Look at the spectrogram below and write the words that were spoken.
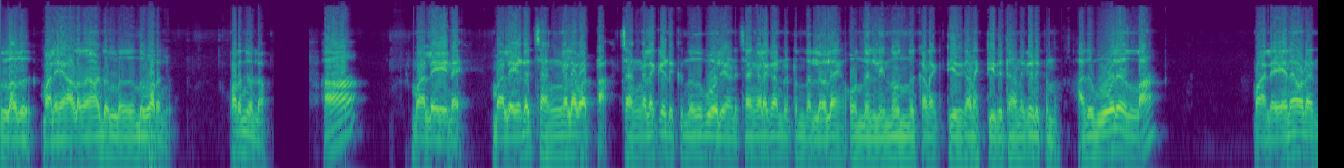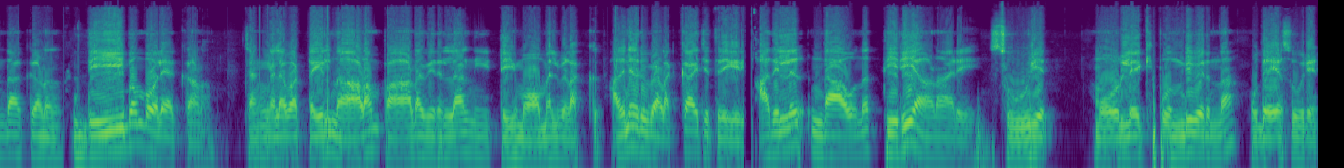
ഉള്ളത് മലയാള നാട് ഉള്ളത് എന്ന് പറഞ്ഞു. പറഞ്ഞല്ലോ. ആ മലയുടെ മലയുടെ ചങ്ങലവട്ട ചങ്ങലൊക്കെ എടുക്കുന്നത് പോലെയാണ്. ചങ്ങല കണ്ടിട്ടുണ്ടല്ലോ അല്ലെ? ഒന്നിൽ നിന്ന് ഒന്ന് കണക്ട് ചെയ്ത് കണക്ട് ചെയ്തിട്ടാണ് കിടക്കുന്നത് അതുപോലെയുള്ള മലേനെ അവിടെ എന്താക്കുകയാണ്? ദീപം പോലെയൊക്കെയാണ് ചങ്ങലവട്ടയിൽ നാളം പാടവിരലാൽ നീട്ടി മോമൽ വിളക്ക്. അതിനെ ഒരു വിളക്കായി ചിത്രീകരിക്കും. അതിൽ ഉണ്ടാവുന്ന തിരിയാണ് ആരെ? സൂര്യൻ. മുകളിലേക്ക് പൊന്തി വരുന്ന ഉദയസൂര്യൻ.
